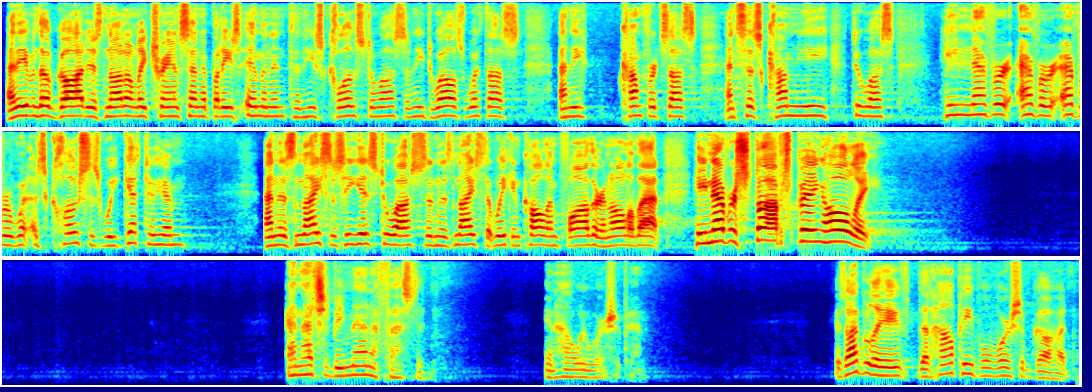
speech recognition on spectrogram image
and even though God is not only transcendent, but He's immanent and He's close to us and He dwells with us and He comforts us and says, Come ye to us. He never, ever, ever, went as close as we get to Him, and as nice as He is to us, and as nice that we can call Him Father and all of that, He never stops being holy. And that should be manifested in how we worship Him. Because I believe that how people worship God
